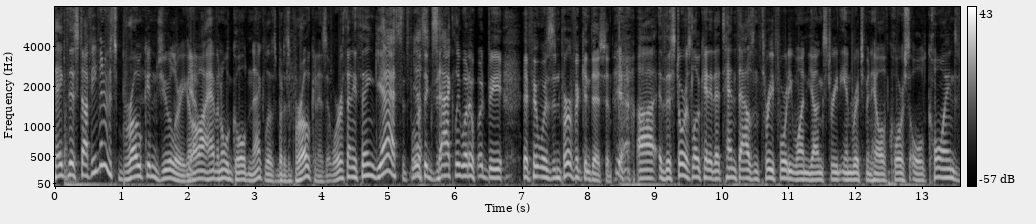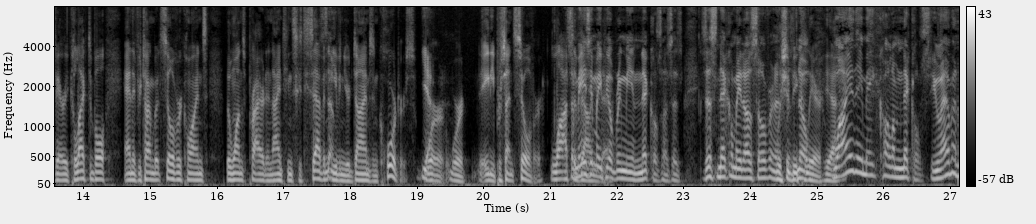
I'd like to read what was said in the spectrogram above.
take this stuff, even if it's broken jewelry. Go, Yeah. oh, I have an old gold necklace, but it's broken. Is it worth anything? Yes, it's worth Yes. exactly what it would be if it was in perfect condition. Yeah. Uh, the store is located at 10,341 Yonge Street in Richmond Hill. Of course, old coins, very collectible. And if you're talking about silver coins, the ones prior to 1967, even your dimes and quarters Yeah. were, were 80% silver. Lots It's of amazing there. people bring me in nickels. And I says, "Is this nickel made out of silver?" And I We should says, be no. clear, yeah. Why they make call them nickels? You haven't.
